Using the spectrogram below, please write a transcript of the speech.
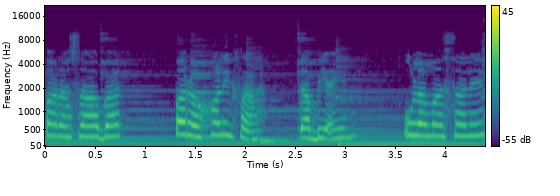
para sahabat, para khalifah, tabi'in, ulama saleh,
